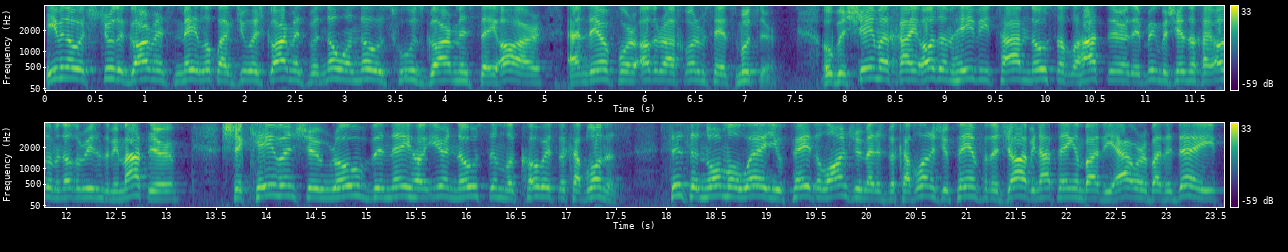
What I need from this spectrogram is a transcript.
Even though it's true the garments may look like Jewish garments, but no one knows whose garments they are, and therefore other achronim say it's mutter. Ubeshema chai adam hevi tam nosav lahatir. They bring b'shem chai adam another reason to be matir. Shekevan sherov b'nei ha'ir nosim lakoves bekablonis. Since a normal way you pay the laundromat is bekablonis, you pay him for the job. You're not paying him by the hour or by the day.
